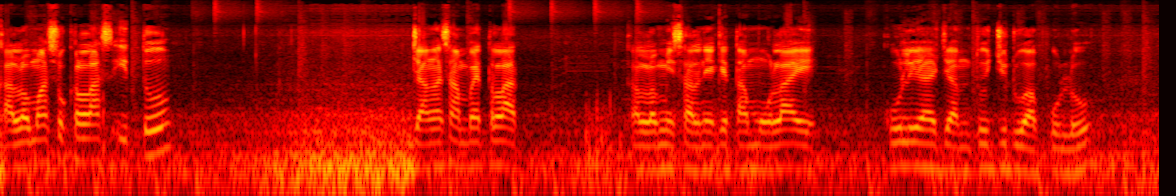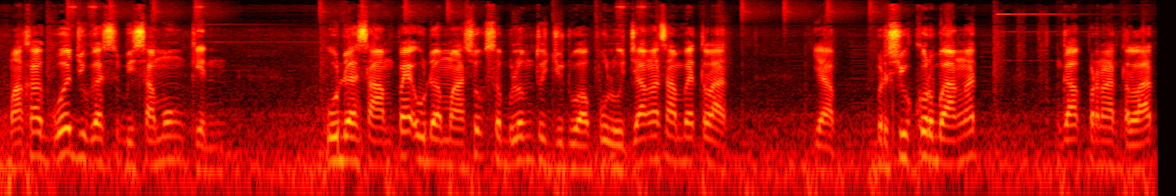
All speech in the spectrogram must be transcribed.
Kalau masuk kelas itu jangan sampai telat. Kalau misalnya kita mulai kuliah jam 7.20 maka gue juga sebisa mungkin udah sampai udah masuk sebelum 7.20 jangan sampai telat. Ya bersyukur banget nggak pernah telat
